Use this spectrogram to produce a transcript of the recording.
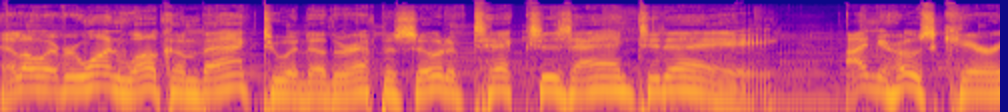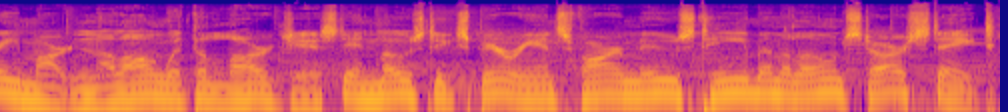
Hello, everyone. Welcome back to another episode of Texas Ag Today. I'm your host, Carey Martin, along with the largest and most experienced farm news team in the Lone Star State.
